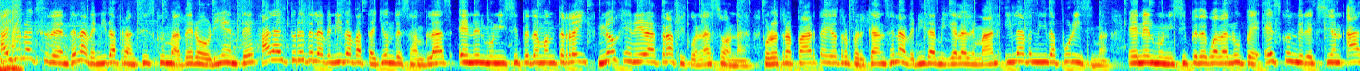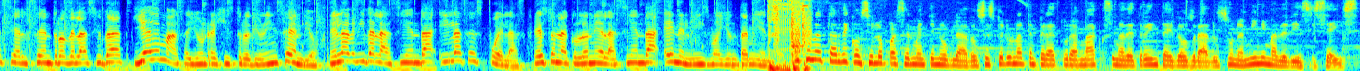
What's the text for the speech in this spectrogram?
Hay un accidente en la avenida Francisco y Madero Oriente, a la altura de la avenida Batallón de San Blas, en el municipio de Monterrey. No genera tráfico en la zona. Por otra parte, hay otro percance en la avenida Miguel Alemán y la avenida Purísima, en el municipio de Guadalupe. Es con dirección hacia el centro de la ciudad. Y además hay un registro de un incendio en la avenida La Hacienda y Las Espuelas. Esto en la colonia La Hacienda, en el mismo ayuntamiento. Es una tarde con cielo parcialmente nublado. Se espera una temperatura máxima de 32 grados, una mínima de 16.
